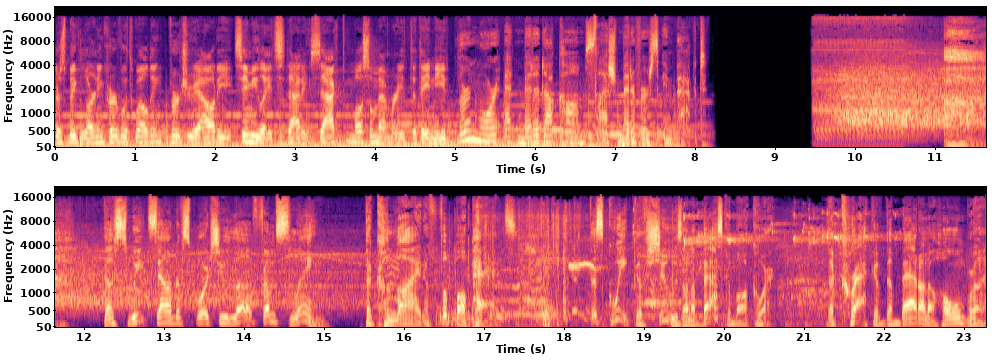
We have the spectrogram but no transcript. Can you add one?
There's a big learning curve with welding. Virtual reality simulates that exact muscle memory that they need. Learn more at meta.com slash metaverse impact. Ah, the sweet sound of sports you love from Sling. The collide of football pads. The squeak of shoes on a basketball court. The crack of the bat on a home run.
